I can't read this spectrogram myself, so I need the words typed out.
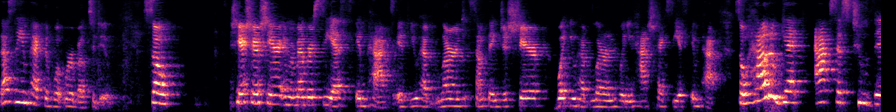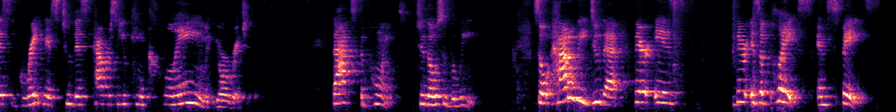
That's the impact of what we're about to do. So share, share, share, and remember CS Impact. If you have learned something, just share what you have learned when you hashtag CS Impact. So, how to get access to this greatness, to this power, so you can claim your riches. That's the point to those who believe. So, how do we do that? There is there is a place and space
